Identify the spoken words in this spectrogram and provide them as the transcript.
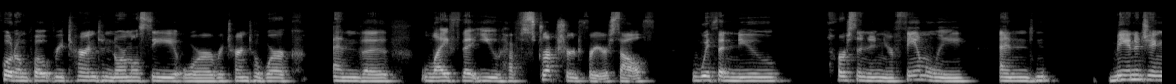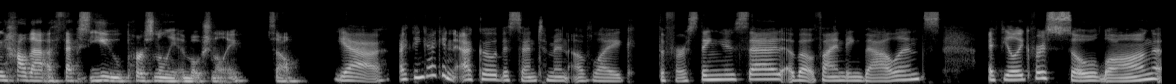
quote unquote return to normalcy or return to work and the life that you have structured for yourself with a new person in your family and managing how that affects you personally, emotionally. So, yeah, I think I can echo the sentiment of like the first thing you said about finding balance. I feel like for so long,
